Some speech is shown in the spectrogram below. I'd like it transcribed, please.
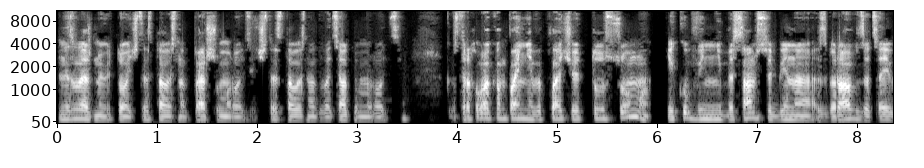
незалежно від того, чи це сталося на першому році, чи це сталося на 20-му році, страхова компанія виплачує ту суму, яку б він ніби сам собі назбирав за цей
